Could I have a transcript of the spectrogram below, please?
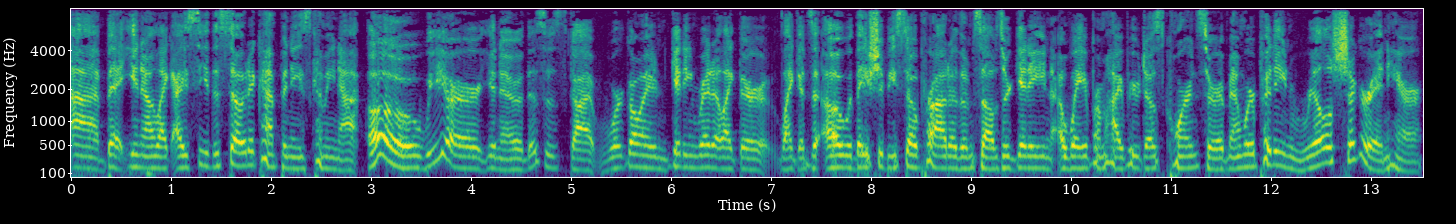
Uh, but you know, like I see the soda companies coming out. Oh, we are. You know, this has got. We're going getting rid of like they're like it's. Oh, they should be so proud of themselves. They're getting away from high fructose corn syrup, and we're putting real sugar in here.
